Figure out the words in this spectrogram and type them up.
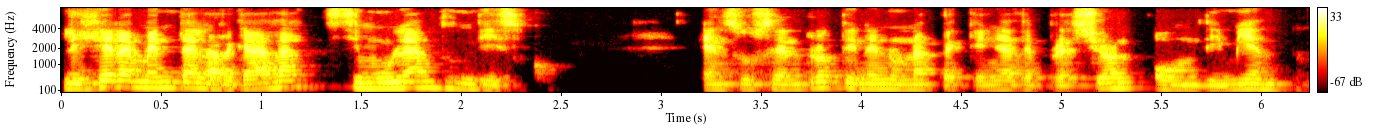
ligeramente alargada, simulando un disco. En su centro tienen una pequeña depresión o hundimiento.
